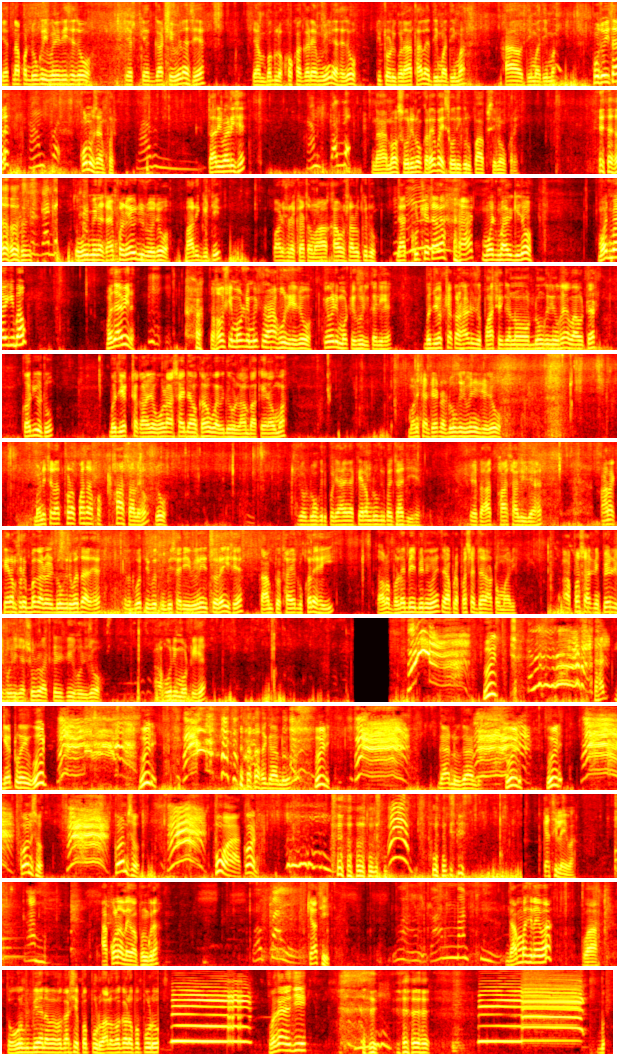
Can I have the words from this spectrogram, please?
ચેતના પણ ડુંગળી વીણી રહી છે જો એક એક ગાંઠી વીણે છે જેમ બગલો ખોખા ગળે એમ વીણે છે જો ટીટોડી ગણ હાથ હાલે ધીમા ધીમા હા ધીમા ધીમા શું જોઈ તારે? કોનું સેમ્ફર તારી વાડી છે? ના નો સોરી નો કરે ભાઈ સોરી કરું પાપ છે નો કરે તો ઉર્મીને જાયફળ લેવી દીધું જો ભારી ગીટી. પાડીસરા ખેતરમાં આ ખાવાનું સારું કીધું દાંત ખૂટશે તારા? હા મોજમાં આવી ગઈ જો મોજમાં આવી ગઈ બાવ મજા આવી ને તો સૌથી મોટી મિત્રો આ હુરી છે જો કેવડી મોટી હુરી કરી છે. બધું એક ઠેકાણ હાલ્યું હતું પાંચ વીઘાનો ડુંગળીનું છે વાવટર કર્યું હતું. બધું એક ઠેકાણ જો ઓલા સાઈડમાં ઘણું વાવી દીધું લાંબા કેરાવમાં. મનીષા ટેટના ડુંગળી વીણી છે જો મનીષા રાત થોડાક પાછા ફાસ હાલે, હો જો જો ડુંગળી પડી, આના કેરમ ડુંગળી પછી જાજી છે. એટલે હાથ ફાસ હાલી જાય છે. આના કેરમ થોડી બગાડવાળી ડુંગળી વધારે છે. એટલે ગોતી ગોતી બિચારી વીણી તો રહી છે. કામ તો થાય એટલું કરે છે એ ચાલો ભલે બે બેની હોય તો આપણે પસાર આટો મારી. આ પસારની પહેલી હુરી છે, શરૂઆત કરી હતી હુરી જો આ હુરી મોટી છે. ઉઠ. હાથ ગેટ આવ્યું. ઉઠ. ઉડ ગાંડું. ઉડ ગાંડું ગાંડું. ઉડ ઉડ કોણ છો? કોણ છો? હું હા કોણ? ક્યાંથી લાવ્યા? આ કોણે લાવ્યા ભૂંગળા? ક્યાંથી? ગામમાંથી લાવ્યા? વાહ. તો બી બેન હવે વગાડશે પપ્પુડું હાલો, વગાડો પપ્પુડું વગાડે જી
